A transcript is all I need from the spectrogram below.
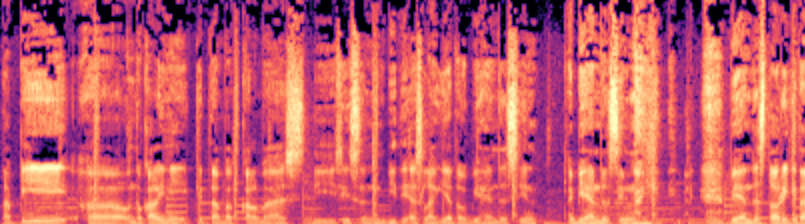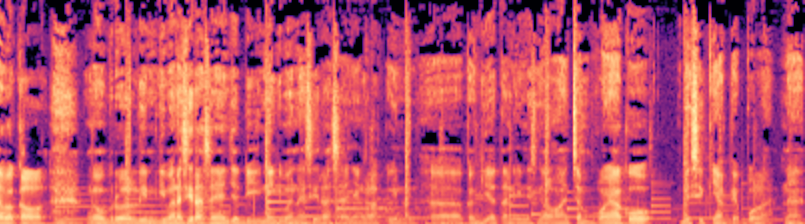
Tapi eh, untuk kali ini kita bakal bahas di season BTS lagi atau behind the scene. Eh behind the scene lagi. behind the story kita bakal ngobrolin gimana sih rasanya jadi ini, gimana sih rasanya ngelakuin eh, kegiatan ini segala macam. Pokoknya aku basicnya kepo lah. Nah,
